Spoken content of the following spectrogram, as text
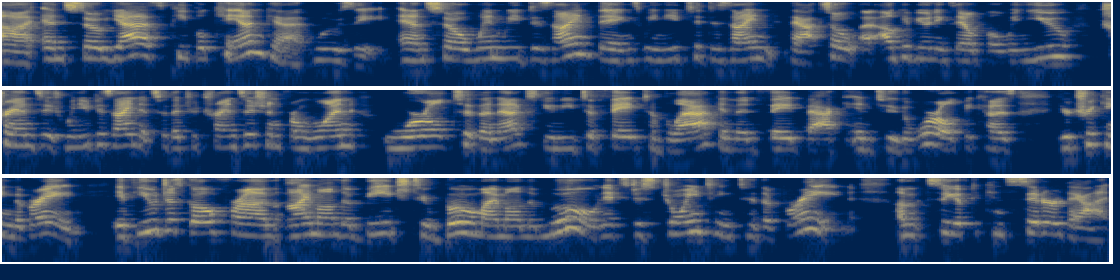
Uh, and so, yes, people can get woozy. And so, when we design things, we need to design that. So, uh, I'll give you an example. When you transition, when you design it so that you transition from one world to the next, you need to fade to black and then fade back into the world because you're tricking the brain. If you just go from I'm on the beach to boom, I'm on the moon, it's disjointing to the brain. Um, so, you have to consider that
